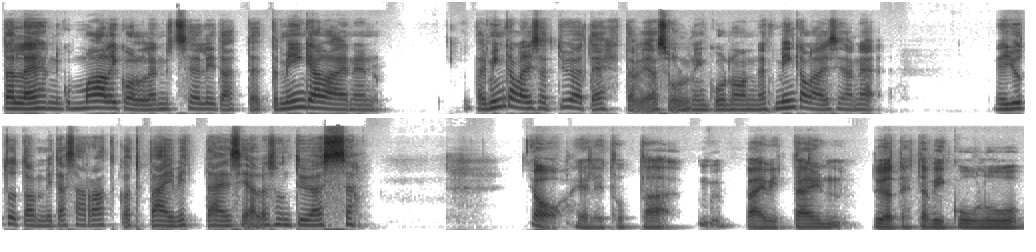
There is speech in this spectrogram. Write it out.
tälleen niin kuin maalikolle nyt selität, että minkälainen tai minkälaisia työtehtäviä sulla niin kuin on, että minkälaisia ne, ne jutut on, mitä sä ratkot päivittäin siellä sun työssä? Joo, eli tota, päivittäin työtehtäviin kuuluu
